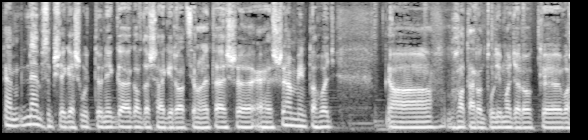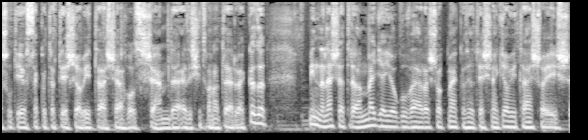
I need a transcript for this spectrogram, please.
nem, nem szükséges úgy tűnik gazdasági racionalitás eh, ehhez sem, mint ahogy a határon túli magyarok vasúti összekötetés javításához sem, de ez is itt van a tervek között. Minden esetre a megyei jogú városok megközelítésének javítása is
